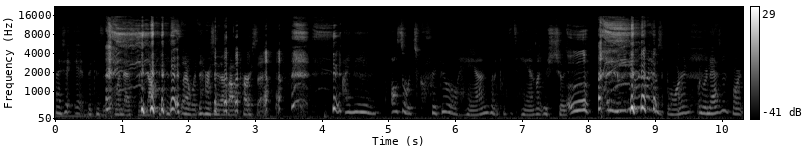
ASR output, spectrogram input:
And I say it because it's Renesmee, not because I would never say that about a person. I mean, also its creepy little hands when it puts its hands on you shows Ugh. immediately when it was born, when Renesmee was born.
